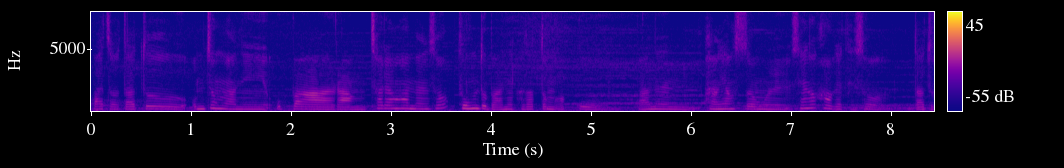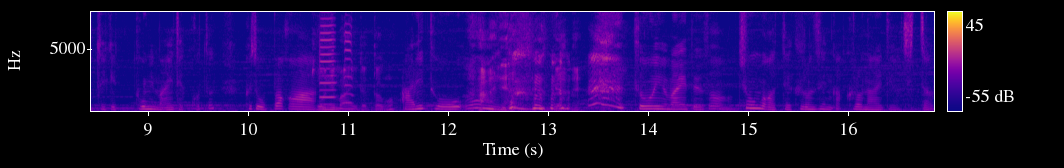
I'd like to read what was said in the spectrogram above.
맞아. 나도 엄청 많이 오빠랑 촬영하면서 도움도 많이 받았던 것 같고 많은 방향성을 생각하게 돼서 나도 되게 도움이 많이 됐거든. 그래서 오빠가 돈이 많이 됐다고? 아니 도움 아니야 미안해 도움이 많이 돼서 좋은 것 같아. 그런 생각, 그런 아이디어 진짜로.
